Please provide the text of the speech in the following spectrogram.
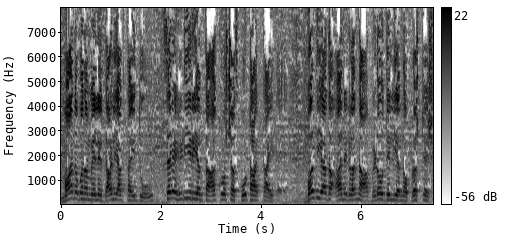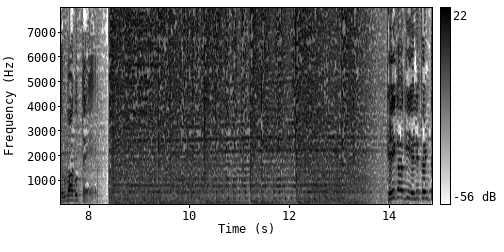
ಮಾನವನ ಮೇಲೆ ದಾಳಿ ಆಗ್ತಾ ಇದ್ದು ಸೆರೆ ಹಿಡಿಯಿರಿ ಅಂತ ಆಕ್ರೋಶ ಸ್ಫೋಟ ಆಗ್ತಾ ಇದೆ. ಬಂದಿಯಾದ ಆನೆಗಳನ್ನ ಬಿಡೋದಿಲ್ಲಿ ಅನ್ನೋ ಪ್ರಶ್ನೆ ಶುರುವಾಗುತ್ತೆ. ಹೀಗಾಗಿ elephant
